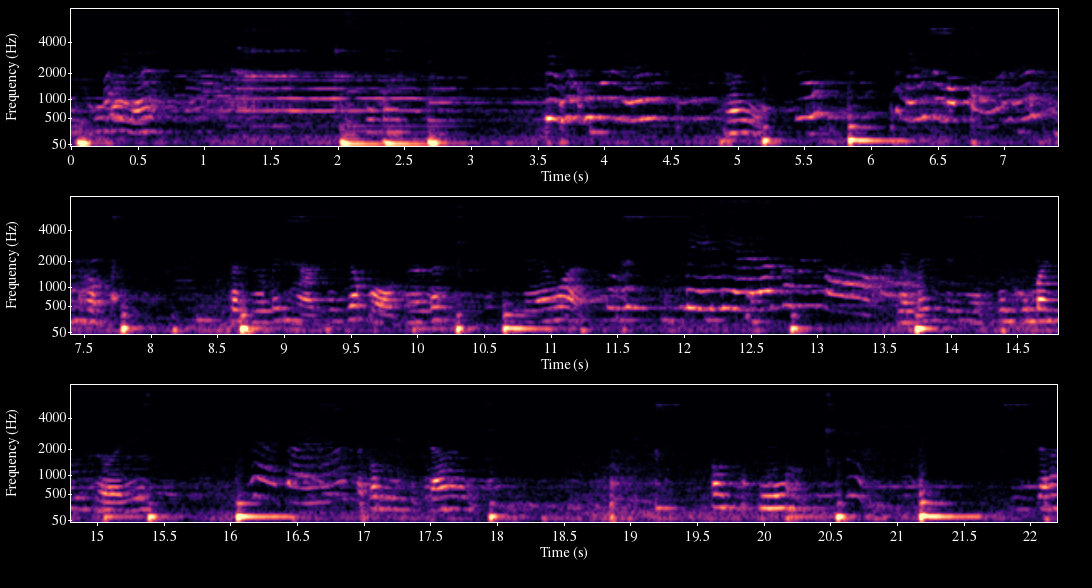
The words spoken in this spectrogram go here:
มีคู่มันแล้วคู่มันมีพระคุณมาแล้ว ใช่แล้วทำไมไม่จะมาบอกแล่ะฮะอ้าวถ้าเธอไม่ถามฉันก็บอกเธอก็ แล้วอะมีเมียแล้วก็ไม่บอกยังไม่ได้เป็นเมียเป็นคู่มันเฉยแน่ใจนะๆแต่ก็มีอีกได้เอาจริงๆมีได้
